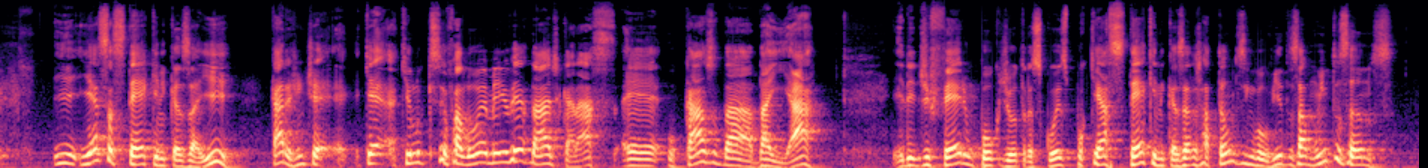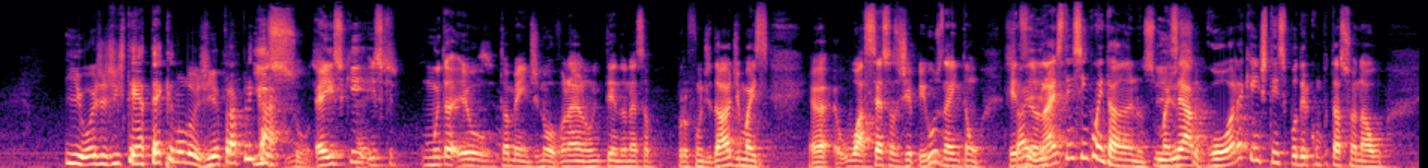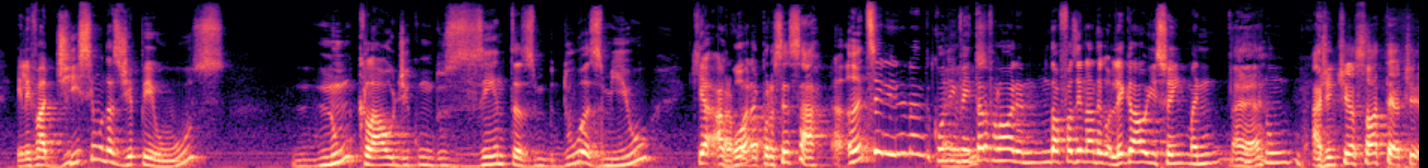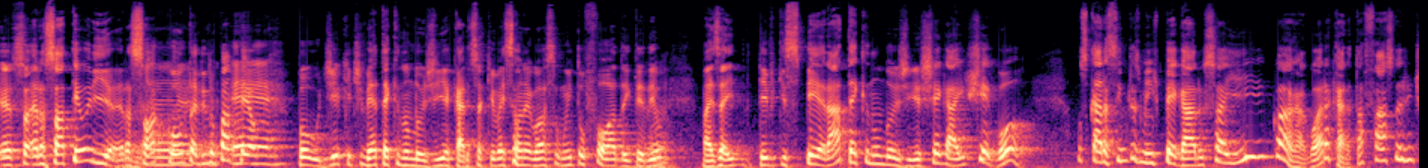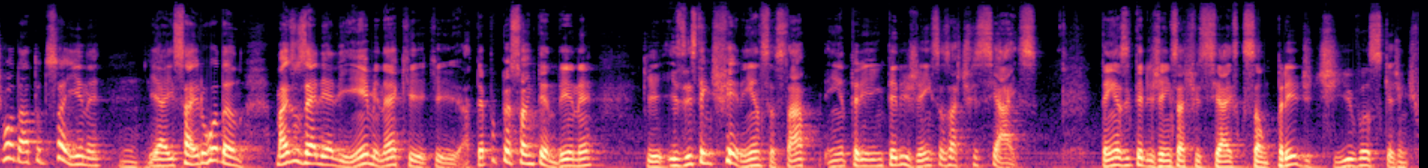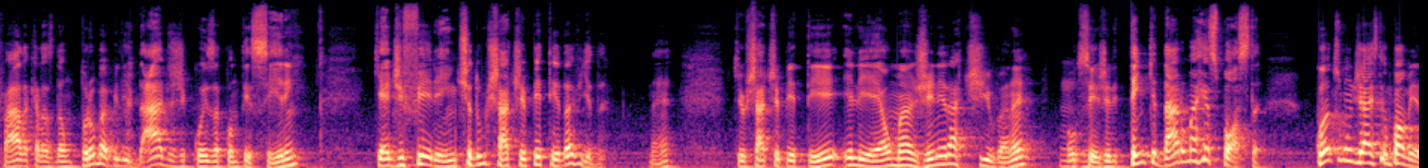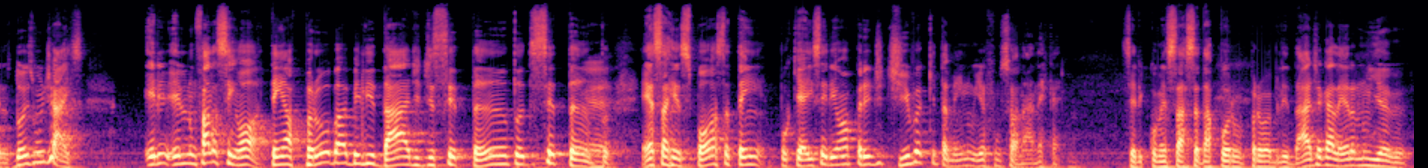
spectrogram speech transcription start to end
E, e essas técnicas aí, Cara, a gente, é, é, que é, aquilo que você falou é meio verdade, cara. As, é, o caso da, da IA, ele difere um pouco de outras coisas, porque as técnicas elas já estão desenvolvidas há muitos anos. E hoje a gente tem a tecnologia para aplicar. Isso, é isso que, é isso. que muita, eu também, de novo, né, eu não entendo nessa profundidade, mas é, o acesso às GPUs, né? Então, redes neuronais tem 50 anos, mas é isso. é agora que a gente tem esse poder computacional elevadíssimo das GPUs num cloud com 200, 2 mil, que agora... Pra processar. Antes, ele, né, quando é inventaram, falaram, olha, não dá pra fazer nada. Legal isso, hein? Mas é. não... A gente tinha só, te... era só a teoria, era só a é. conta ali no papel. É. Pô, o dia que tiver tecnologia, cara, isso aqui vai ser um negócio muito foda, entendeu? É. Mas aí teve que esperar a tecnologia chegar. E chegou os caras simplesmente pegaram isso aí e agora, cara, tá fácil da gente rodar tudo isso aí, né? Uhum. E aí saíram rodando. Mas os LLM, né, que, que até para o pessoal entender, né, que existem diferenças, tá, entre inteligências artificiais. Tem as inteligências artificiais que são preditivas, que a gente fala que elas dão probabilidades de coisas acontecerem, que é diferente do chat GPT da vida, né? Que o chat GPT, ele é uma generativa, né? Ou seja, ele tem que dar uma resposta. Quantos mundiais tem o Palmeiras? Dois mundiais. Ele, ele não fala assim, ó, tem a probabilidade de ser tanto ou de ser tanto. Essa resposta tem. Porque aí seria uma preditiva que também não ia funcionar, né, cara? Se ele começasse a dar por probabilidade, a galera não ia,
